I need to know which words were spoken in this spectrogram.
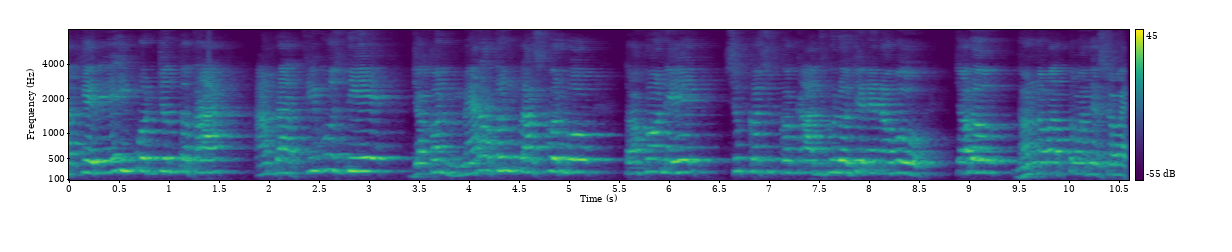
আজকের এই পর্যন্ত থাক, আমরা ত্রিভুজ দিয়ে যখন ম্যারাথন ক্লাস করব, তখন এর সূক্ষ্ম সূক্ষ্ম কাজগুলো জেনে নেব। চলো ধন্যবাদ তোমাদের সবাই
